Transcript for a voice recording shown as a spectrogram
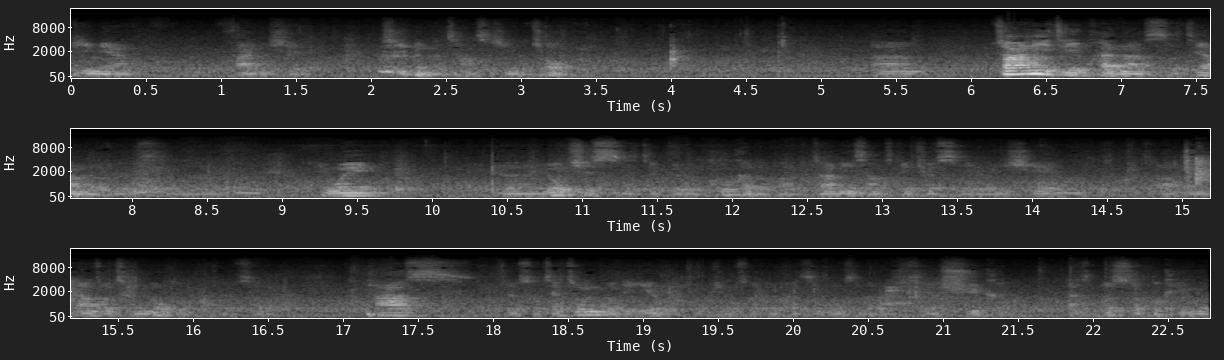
避免犯一些基本的常识性的错误。嗯、专利这一块呢是这样的，就是因为呃，尤其是这个库克的话，专利上的确是有一些啊、我们当做承诺过，就是说它是就是说在中国的业务，就比如说对合资公司的话是要许可，但是不是说不可以用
